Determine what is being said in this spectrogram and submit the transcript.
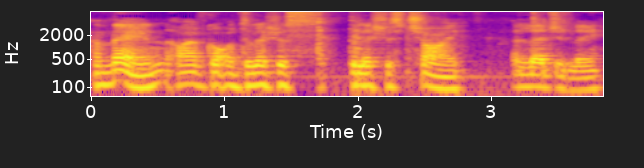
And then I've got a delicious, delicious chai, allegedly.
